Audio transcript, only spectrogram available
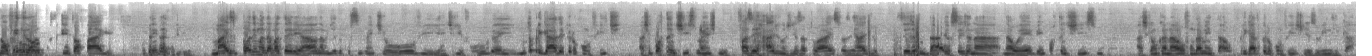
99% apague. O tempo inteiro. Mas podem mandar material, na medida do possível a gente ouve, a gente divulga. E muito obrigado pelo convite. Acho importantíssimo a gente fazer rádio nos dias atuais, fazer rádio, seja no dial, seja na, na web, é importantíssimo. Acho que é um canal fundamental. Obrigado pelo convite, Jesuíno e Ricardo.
